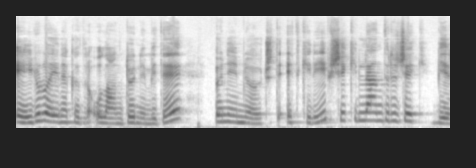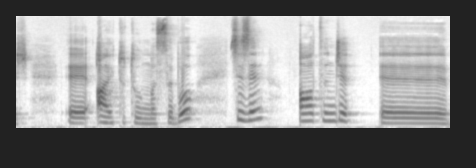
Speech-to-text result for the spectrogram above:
Eylül ayına kadar olan dönemi de önemli ölçüde etkileyip şekillendirecek bir e, ay tutulması bu. Sizin 6. E,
